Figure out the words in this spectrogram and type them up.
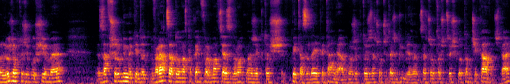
ludziom, którzy głosimy, zawsze lubimy, kiedy wraca do nas taka informacja zwrotna, że ktoś pyta, zadaje pytania, albo że ktoś zaczął czytać Biblię, za- zaczął coś, coś go tam ciekawić, tak?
